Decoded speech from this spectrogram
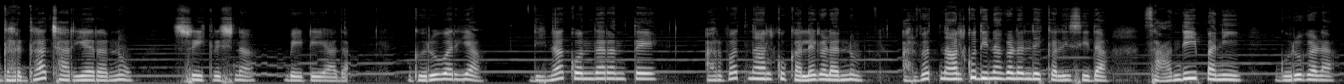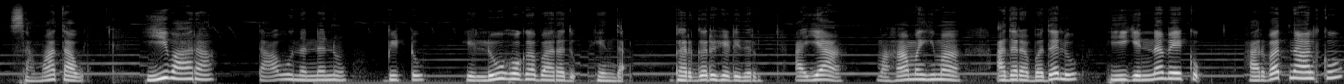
ಗರ್ಗಾಚಾರ್ಯರನ್ನು ಶ್ರೀಕೃಷ್ಣ ಭೇಟಿಯಾದ. ಗುರುವರ್ಯ ದಿನಕ್ಕೊಂದರಂತೆ ಅರವತ್ನಾಲ್ಕು ಕಲೆಗಳನ್ನು ಅರವತ್ನಾಲ್ಕು ದಿನಗಳಲ್ಲಿ ಕಲಿಸಿದ ಸಾಂದೀಪನಿ ಗುರುಗಳ ಸಮ ತಾವು ಈ ವಾರ ತಾವು ನನ್ನನ್ನು ಬಿಟ್ಟು ಎಲ್ಲೂ ಹೋಗಬಾರದು ಎಂದ. ಗರ್ಗರು ಹೇಳಿದರು, ಅಯ್ಯ, ಮಹಾಮಹಿಮ, ಅದರ ಬದಲು ಹೀಗೆನ್ನಬೇಕು. ಅರವತ್ನಾಲ್ಕು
